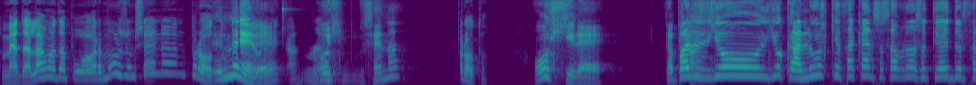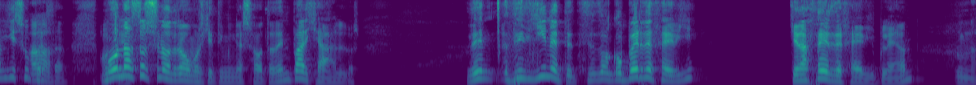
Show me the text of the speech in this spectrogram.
με ανταλλάγματα που αρμόζουν σε έναν πρώτο. Ε, ναι, ρε. θεωρητικά. Ναι. Όχι, σένα. Πρώτο. Όχι, ρε. Θα πάρεις Α. δυο, δυο καλούς και θα κάνεις το σταυρό ότι ο Έντορ θα βγει superstar. Μόνο αυτός είναι ο δρόμος για τη Μινεσότα. Δεν υπάρχει άλλος. Δεν, δεν γίνεται. Το κομπέρ δεν φεύγει. Και να θε δεν φεύγει πλέον. Ναι.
